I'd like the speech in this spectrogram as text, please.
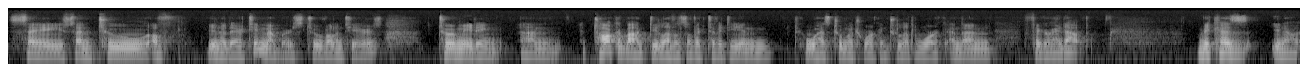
say, send two of you know their team members, two volunteers, to a meeting, um, talk about the levels of activity and who has too much work and too little work, and then figure it out. Because you know,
